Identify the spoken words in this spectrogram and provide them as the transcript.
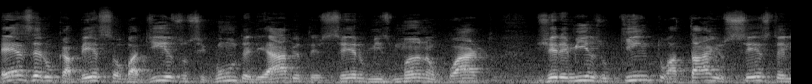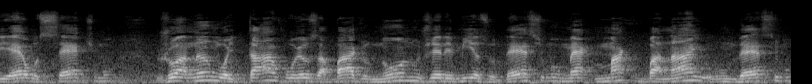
Ézer o cabeça, Obadias o segundo, Eliabe o terceiro, Mismana o quarto, Jeremias o quinto, Atai o sexto, Eliel o sétimo, Joanã o oitavo, Eusabade o nono, Jeremias o décimo, Macbanai o undécimo,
